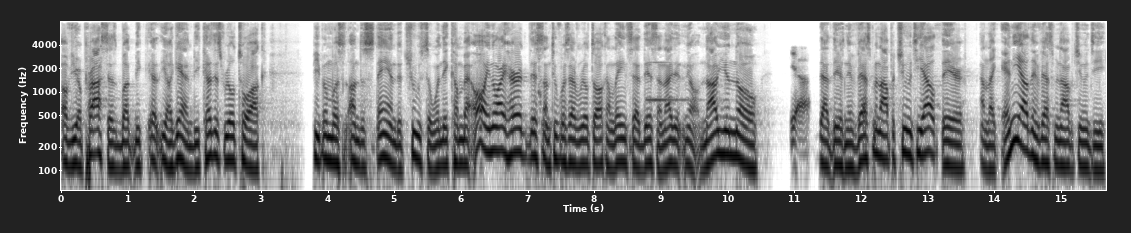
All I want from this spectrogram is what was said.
of your process, but uh, you know, again, because it's real talk, people must understand the truth. So when they come back, oh, you know, I heard this on 247 Real Talk and Lane said this and I didn't, you know, now you know yeah. that there's an investment opportunity out there And like any other investment opportunity,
